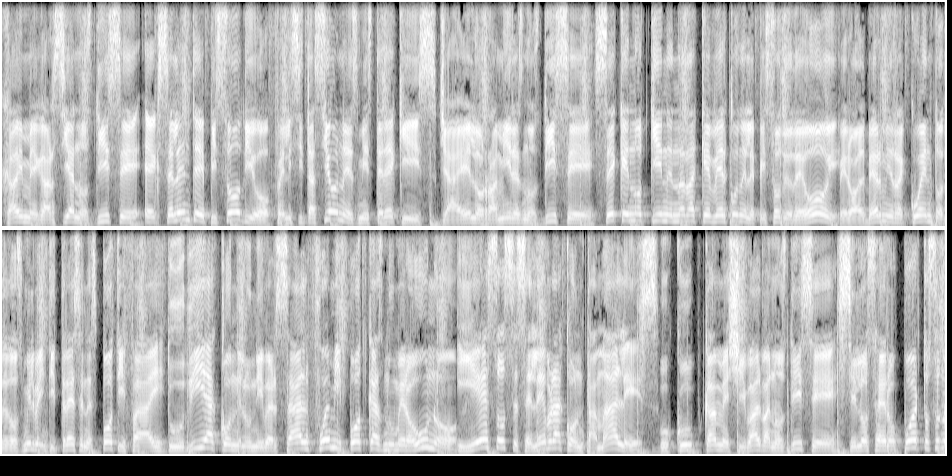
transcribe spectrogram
Jaime García nos dice, excelente episodio, felicitaciones Mr. X. Yaelo Ramírez nos dice, sé que no tiene nada que ver con el episodio de hoy, pero al ver mi recuento de 2023 en Spotify, Tu día con el Universal fue mi podcast número uno, y eso se celebra con tamales. Bukub Kame Shivalba nos dice, si los aeropuertos son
